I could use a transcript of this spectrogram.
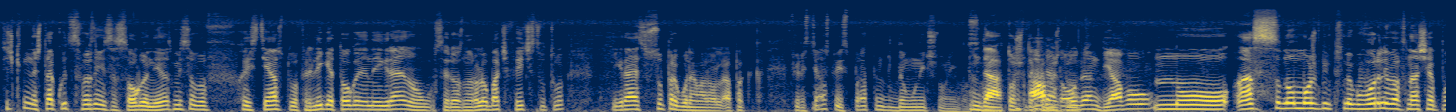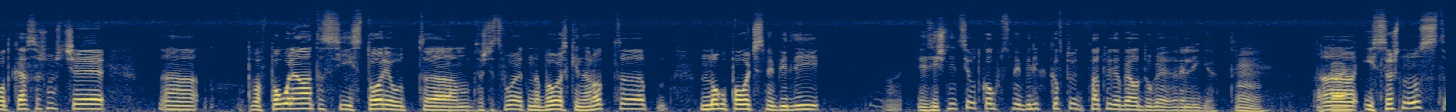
Всичките неща, които са свързани с огъня, в смисъл в християнството, в религията огъня не играе много сериозна роля, обаче в езичеството играе супер голяма роля. А пък Християнството е изпратен до демонично ниво. Да, точно така, Ад, огън, дявол. Но аз, но може би сме говорили в нашия подкаст, всъщност, че а, в по-голямата си история от а, съществуването на български народ, а, много повече сме били езичници, отколкото сме били какъвто, и- каквато и да била друга религия. М, Така А, е. и всъщност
